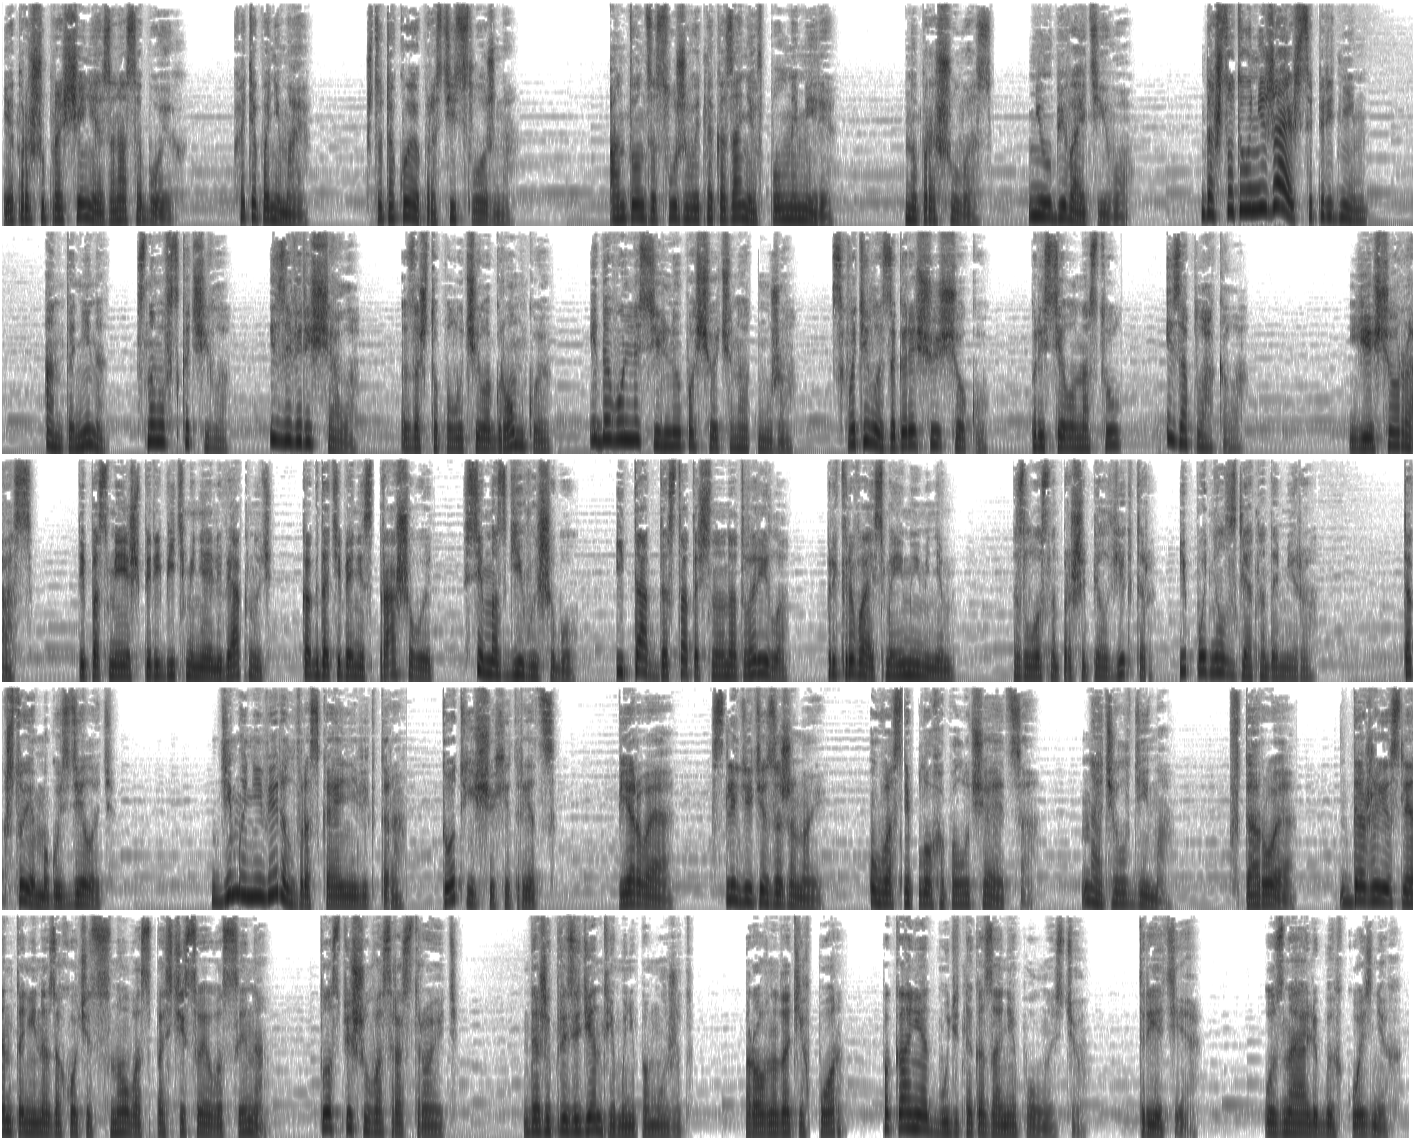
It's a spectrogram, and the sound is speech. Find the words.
«Я прошу прощения за нас обоих, хотя понимаю, что такое простить сложно. Антон заслуживает наказания в полной мере, но прошу вас, не убивайте его». «Да что ты унижаешься перед ним?» Антонина снова вскочила и заверещала, за что получила громкую и довольно сильную пощечину от мужа. Схватилась за горящую щеку, присела на стул и заплакала. «Еще раз ты посмеешь перебить меня или вякнуть, когда тебя не спрашивают, все мозги вышибу. И так достаточно натворила, прикрываясь моим именем». Злостно прошипел Виктор и поднял взгляд на Дамира. «Так что я могу сделать?» Дима не верил в раскаяние Виктора. Тот еще хитрец. «Первое. Следите за женой. У вас неплохо получается», — начал Дима. «Второе. Даже если Антонина захочет снова спасти своего сына, то спешу вас расстроить. Даже президент ему не поможет. Ровно до тех пор, пока не отбудет наказание полностью. Третье. Узнаю о любых кознях,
